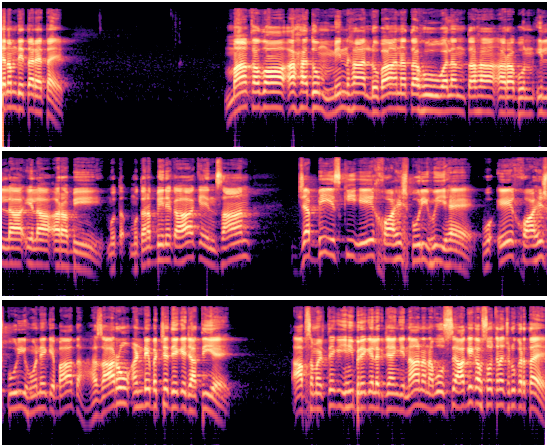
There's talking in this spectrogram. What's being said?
جنم دیتا رہتا ہے ما تها عرب منہا الى عربی متنبی نے کہا کہ انسان جب بھی اس کی ایک خواہش پوری ہوئی ہے وہ ایک خواہش پوری ہونے کے بعد ہزاروں انڈے بچے دے کے جاتی ہے آپ سمجھتے ہیں کہ یہیں بریکیں لگ جائیں گی نہ نہ وہ اس سے آگے کا سوچنا شروع کرتا ہے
